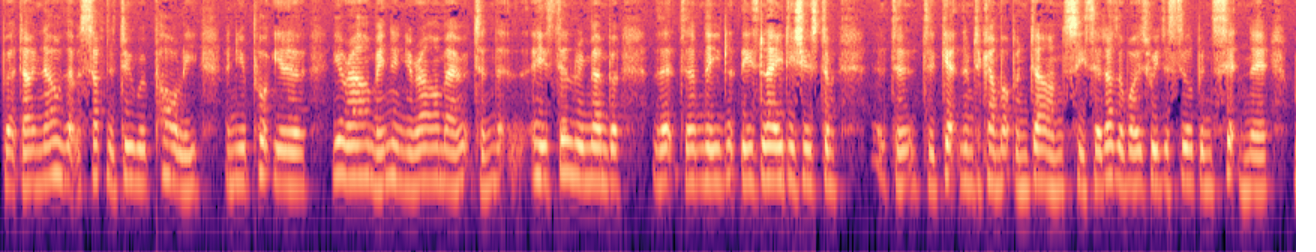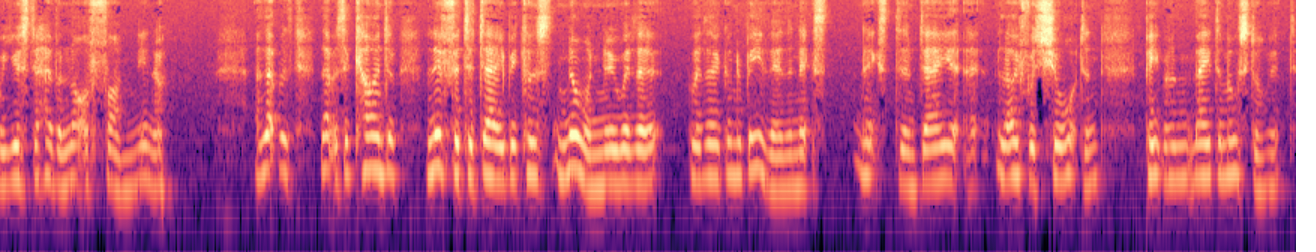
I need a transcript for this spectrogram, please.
but I know that was something to do with Polly, and you put your your arm in and your arm out. And he still remember that um, the, these ladies used to, to to get them to come up and dance. He said, otherwise we'd have still been sitting there. We used to have a lot of fun, you know. And that was that was a kind of live for today because no one knew whether whether they're going to be there the next next day, uh, life was short and people made the most of it.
